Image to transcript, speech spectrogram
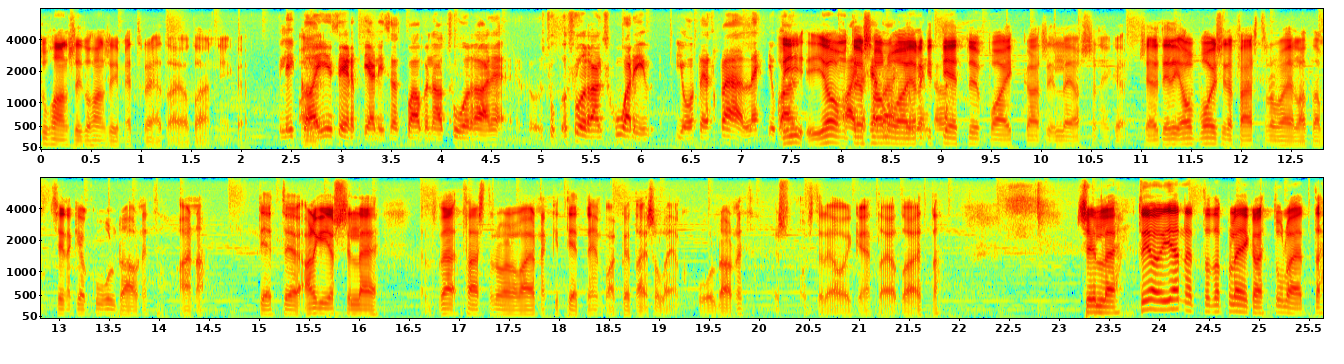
tuhansia tuhansia metrejä tai jotain niinku. Klikkaa Ai. inserttiä, niin sä spawnaat suoraan, su, suoraan squadin johtajas päälle, joka Li- joo, mutta jos haluaa jonnekin tiettyyn paikkaan sille, jossa niinku... Siellä tietenkin on, voi siinä fast travelata, mutta siinäkin on cooldownit aina tiettyjä. Ainakin jos silleen fa- fast travelaa jonnekin tiettyihin paikkoihin taisi olla joku cooldownit, jos muistelee oikein tai jotain, että... Sille, mutta joo, jännä, että tota Pleikalle tulee, että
